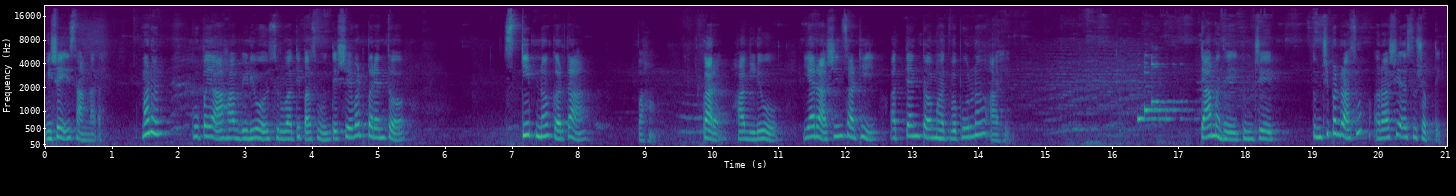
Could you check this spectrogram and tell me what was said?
विषयी सांगणार आहे. म्हणून कृपया हा व्हिडिओ सुरुवातीपासून ते शेवटपर्यंत स्किप न करता पहा. कारण हा व्हिडिओ या राशींसाठी अत्यंत महत्त्वपूर्ण आहे. त्यामध्ये तुमचे तुमची पण रासू राशी असू शकते.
